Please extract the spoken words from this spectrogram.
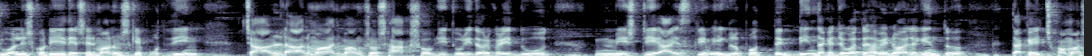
চুয়াল্লিশ কোটি দেশের মানুষকে প্রতিদিন চাল, ডাল, মাছ, মাংস, শাক, সবজি, তরি তরকারি, দুধ, মিষ্টি, আইসক্রিম এগুলো প্রত্যেক দিন তাকে জোগাতে হবে। নইলে কিন্তু তাকে ছ মাস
